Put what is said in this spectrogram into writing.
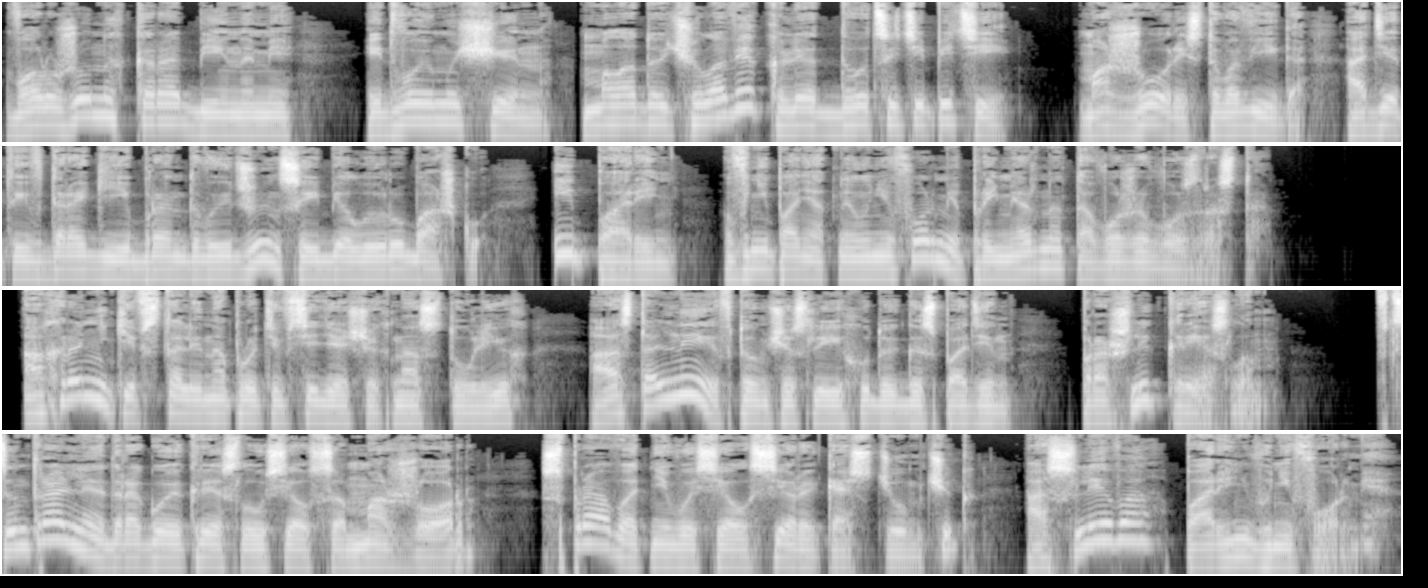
вооруженных карабинами, и двое мужчин. Молодой человек лет двадцати пяти, мажористого вида, одетый в дорогие брендовые джинсы и белую рубашку, и парень в непонятной униформе примерно того же возраста. Охранники встали напротив сидящих на стульях, а остальные, в том числе и худой господин, прошли к креслам. В центральное дорогое кресло уселся мажор, справа от него сел серый костюмчик, а слева парень в униформе.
